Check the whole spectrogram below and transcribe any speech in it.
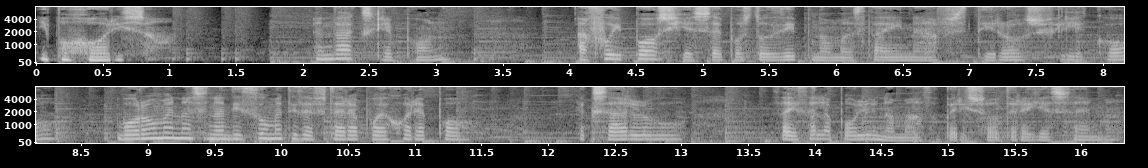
υποχώρησα. Εντάξει λοιπόν, αφού υπόσχεσαι πως το δείπνο μας θα είναι αυστηρός φιλικό, μπορούμε να συναντηθούμε τη Δευτέρα που έχω ρεπό. Εξάλλου, Θα ήθελα πολύ να μάθω περισσότερα για σένα.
